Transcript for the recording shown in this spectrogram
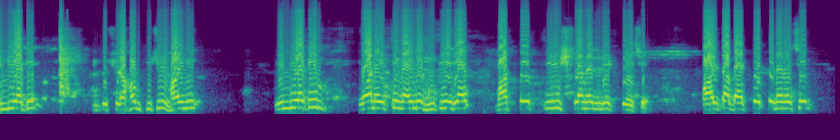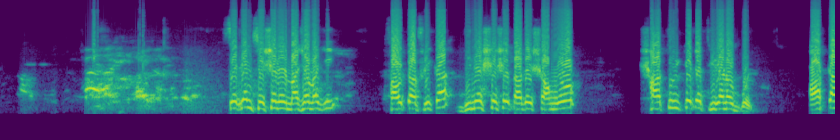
ইন্ডিয়া টিম কিন্তু সেরকম কিছুই হয়নি। ইন্ডিয়া টিম ওয়ান এইটি নাইনে গুটিয়ে যায়, মাত্র তিরিশ রানের লিড পেয়েছে। পাল্টা ব্যাট করতে নেমেছে। সেকেন্ড সেশনের মাঝামাঝি সাউথ আফ্রিকা দিনের শেষে তাদের সংগ্রহ সাত উইকেটে তিরানব্বই। একা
